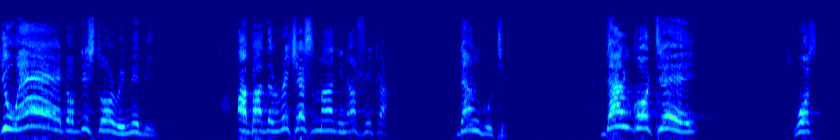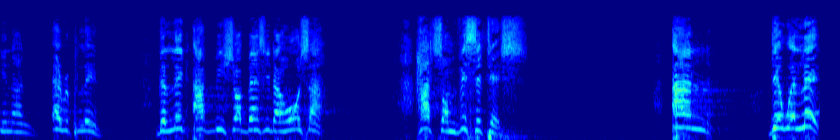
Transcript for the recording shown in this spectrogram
You heard of this story, maybe, about the richest man in Africa, Dangote. Dangote was in an aeroplane. The late Archbishop Benson Idahosa had some visitors. And they were late,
